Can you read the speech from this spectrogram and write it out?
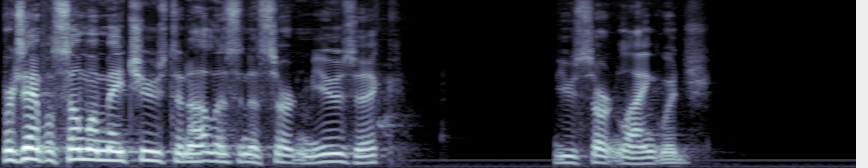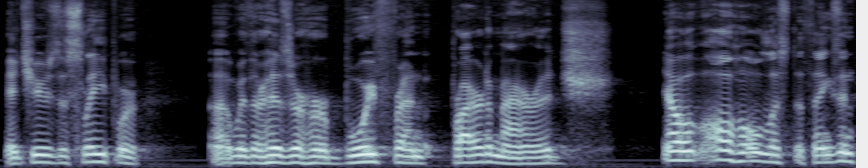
For example, someone may choose to not listen to certain music, use certain language, they choose to sleep or, uh, with his or her boyfriend prior to marriage. You know, a whole list of things. And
